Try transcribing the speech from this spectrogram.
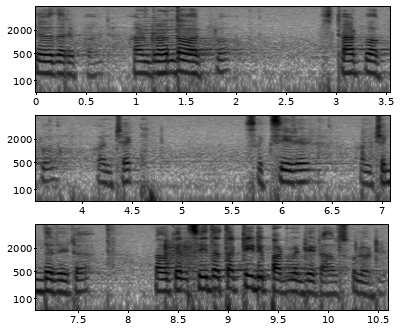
save the report. And run the workflow. Start workflow. And check. Succeeded. And check the data. Now you can see the 30 department data also loaded.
